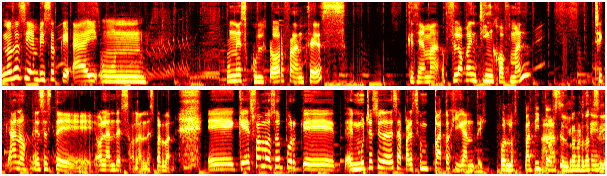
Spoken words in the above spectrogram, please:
No sé si han visto que hay un. Un escultor francés que se llama Florentin Hoffman. Sí, ah, no, es este holandés, holandés, perdón. Eh, que es famoso porque en muchas ciudades aparece un pato gigante. Por los patitos. Ah, el Robert Duck, sí.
